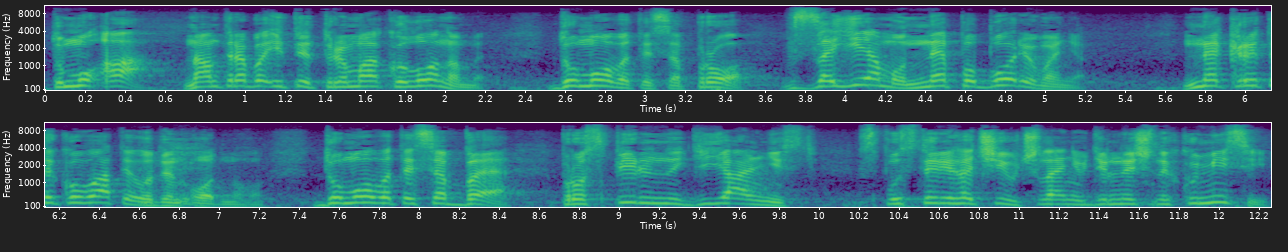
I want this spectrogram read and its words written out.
Тому а нам треба йти трьома колонами, домовитися про взаємонепоборювання, не критикувати один одного, домовитися б про спільну діяльність спостерігачів, членів дільничних комісій,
